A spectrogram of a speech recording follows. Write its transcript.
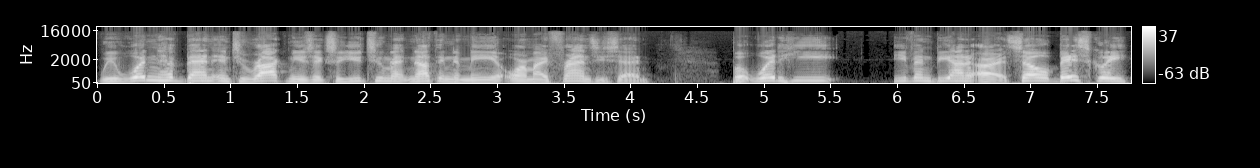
We wouldn't have been into rock music, so U2 meant nothing to me or my friends, he said. But would he even be on it? All right. So basically,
